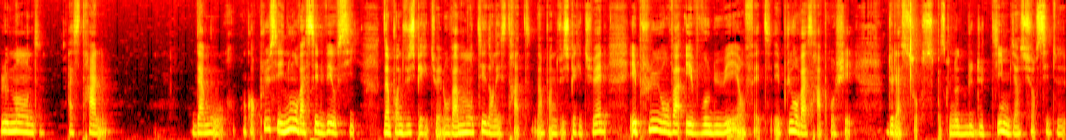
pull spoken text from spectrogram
le monde astral d'amour encore plus. Et nous, on va s'élever aussi d'un point de vue spirituel. On va monter dans les strates d'un point de vue spirituel. Et plus on va évoluer, en fait, et plus on va se rapprocher de la source. Parce que notre but ultime, bien sûr, c'est de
